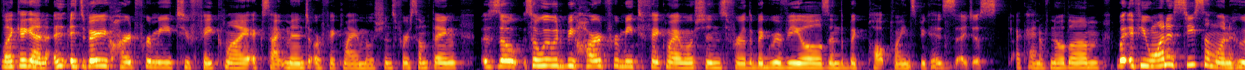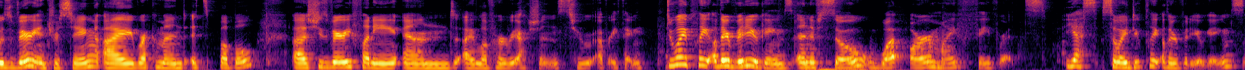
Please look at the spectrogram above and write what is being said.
like, again, it's very hard for me to fake my excitement or fake my emotions for something. So, so it would be hard for me to fake my emotions for the big reveals and the big plot points because I just, I kind of know them. But if you want to see someone who is very interesting, I recommend It's Bubble. Uh, she's very funny, and I love her reactions to everything. Do I play other video games? And if so, what are my favorites? Yes, so I do play other video games.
